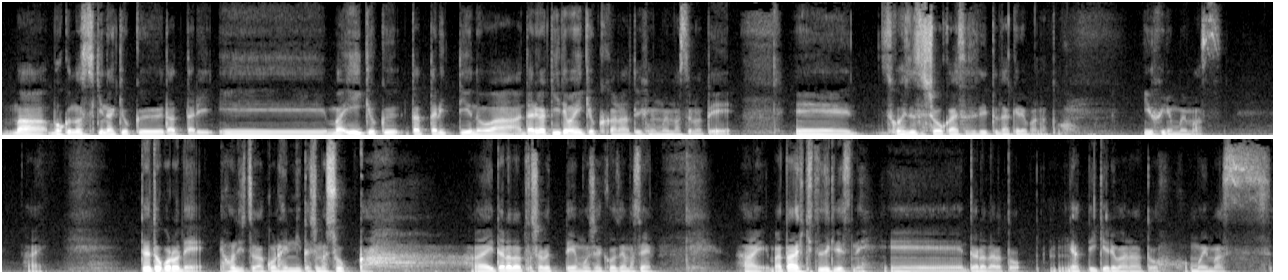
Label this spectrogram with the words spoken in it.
まあ僕の好きな曲だったり、えー、まあいい曲だったりっていうのは誰が聴いてもいい曲かなというふうに思いますので、えー、少しずつ紹介させていただければなというふうに思います。はい。というところで本日はこの辺にいたしましょうか。はい。だらだと喋って申し訳ございません。はい。また引き続きですね、えー、だらだらとやっていければなと思います。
